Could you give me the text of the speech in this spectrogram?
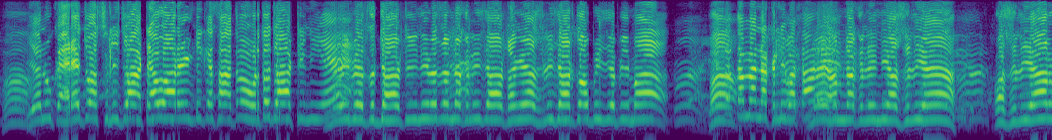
हाँ। ये नु कह रहे जो असली जाट है वो आरएलडी के साथ में और तो जाट ही नहीं नहीं है वे तो जाट ही नहीं वे तो नकली जाट है असली जाट तो बीजेपी में। हाँ। तो मैं नकली बता नहीं हम नकली नहीं असली हैं। असली यार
